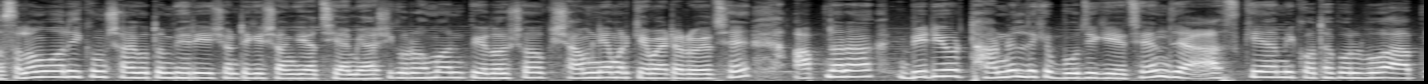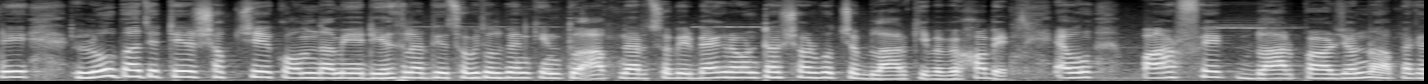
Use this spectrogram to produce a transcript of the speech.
আসসালামু আলাইকুম, স্বাগতম ভেরিয়েশন থেকে সঙ্গে আছি আমি আশিকুর রহমান। প্রিয় দর্শক, সামনে আমার ক্যামেরাটা রয়েছে। আপনারা ভিডিওর থার্মেল দেখে বুঝে গিয়েছেন যে আজকে আমি কথা বলব, আপনি লো বাজেটের সবচেয়ে কম দামে ডিএসএলআর দিয়ে ছবি তুলবেন, কিন্তু আপনার ছবির ব্যাকগ্রাউন্ডটা সর্বোচ্চ ব্লার কীভাবে হবে? এবং পারফেক্ট ব্লার পাওয়ার জন্য আপনাকে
